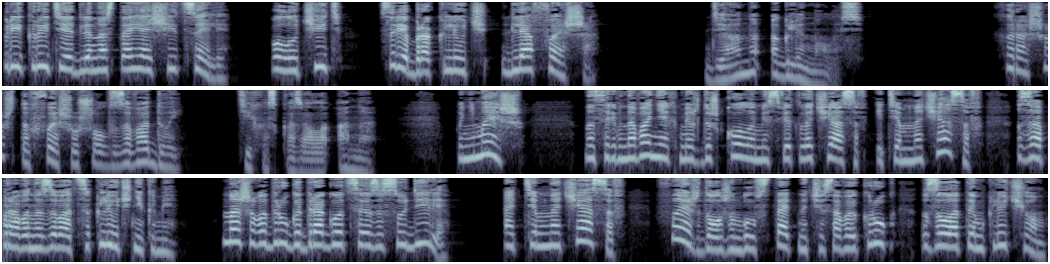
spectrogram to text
Прикрытие для настоящей цели. Получить среброключ для Фэша». Диана оглянулась. «Хорошо, что Фэш ушел за водой», — тихо сказала она. «Понимаешь, на соревнованиях между школами светлочасов и темночасов за право называться ключниками нашего друга Драгоция засудили. От темночасов Фэш должен был встать на часовой круг с золотым ключом,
